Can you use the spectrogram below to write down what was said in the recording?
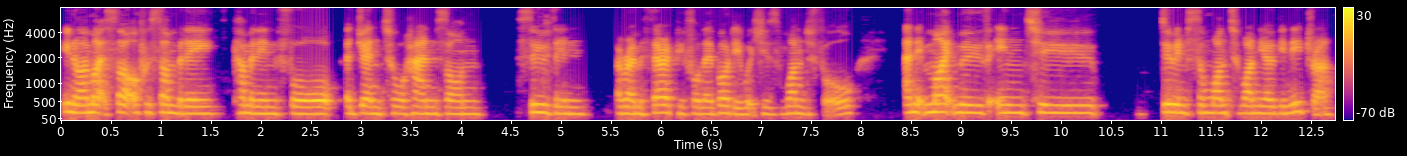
you know, I might start off with somebody coming in for a gentle, hands on, soothing aromatherapy for their body, which is wonderful. And it might move into doing some one to one yoga nidra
